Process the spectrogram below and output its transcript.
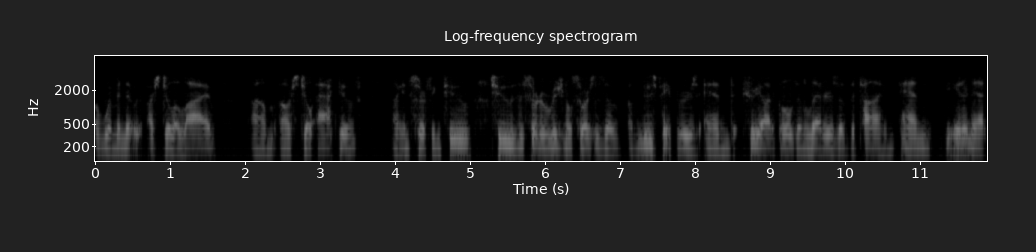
of women that are still alive, um, are still active uh, in surfing too, to the sort of original sources of, of newspapers and periodicals and letters of the time. And the internet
